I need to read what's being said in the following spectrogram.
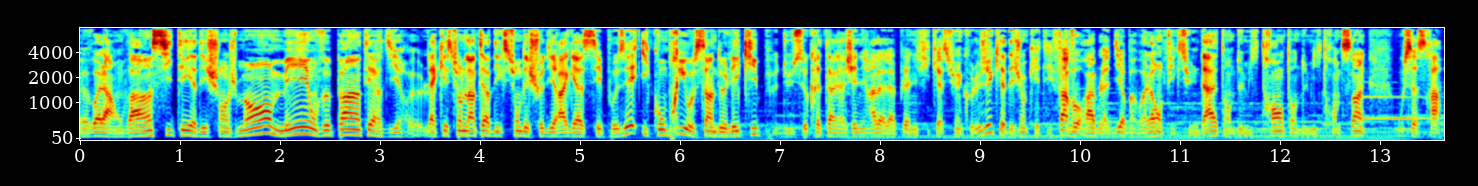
euh, voilà, on va inciter à des changements, mais on veut pas interdire. Euh, la question de l'interdiction des chaudières à gaz s'est posée, y compris au sein de l'équipe du secrétariat général à la planification écologique. Il y a des gens qui étaient favorables à dire, bah voilà, on fixe une date en 2030, en 2035, où ça sera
